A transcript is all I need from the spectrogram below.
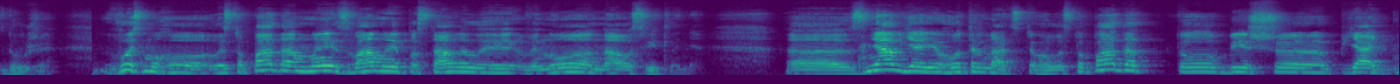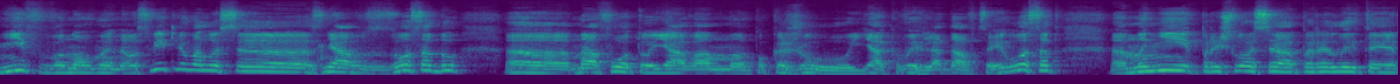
дуже. 8 листопада ми з вами поставили вино на освітлення. Е, Зняв я його 13 листопада, то більш 5 днів воно в мене освітлювалося. е, Зняв з осаду. Е, На фото я вам покажу, як виглядав цей осад. Е, Мені прийшлося перелити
